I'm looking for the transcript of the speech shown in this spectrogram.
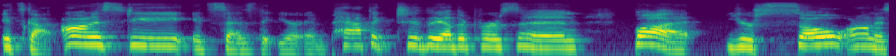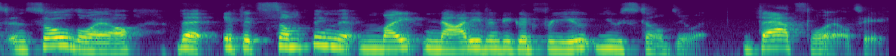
it's got honesty. It says that you're empathic to the other person, but you're so honest and so loyal that if it's something that might not even be good for you, you still do it. That's loyalty.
